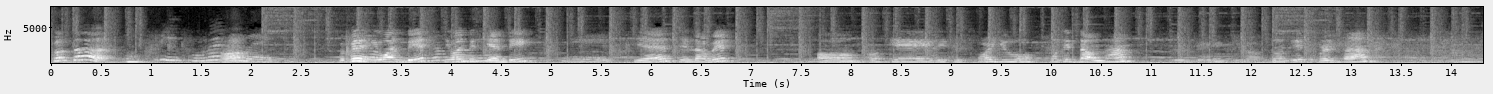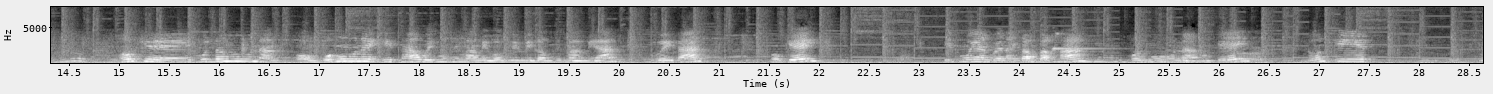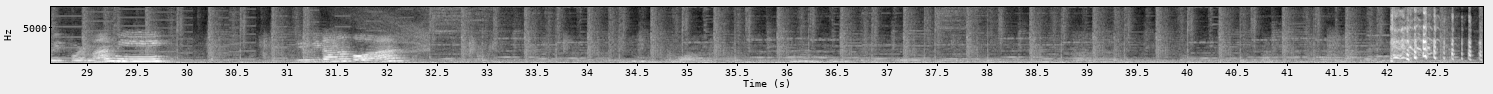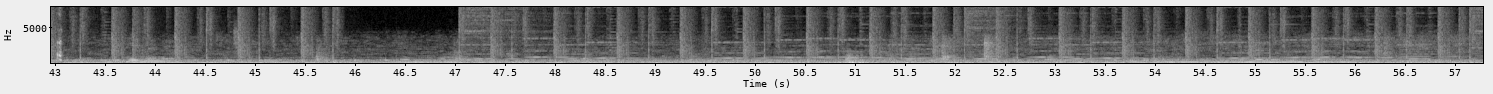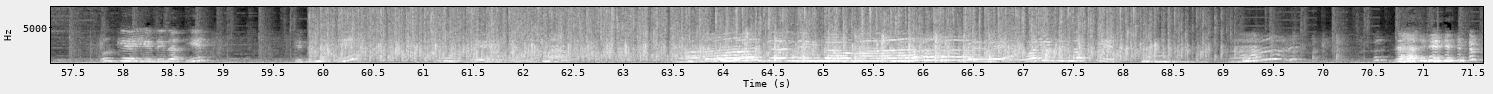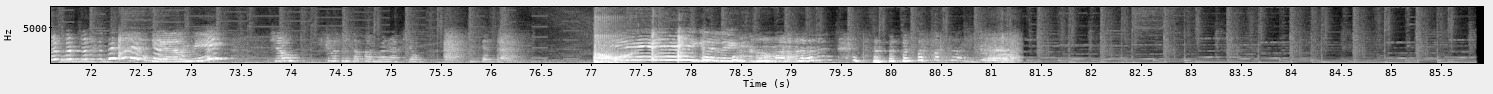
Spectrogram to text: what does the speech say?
What's that? Ah. Bebe, you want this? You want this candy? Yes. Yes, you love it? Oh, okay. This is for you. Put it down, huh? Don't eat first, ha? Okay, put down muna. Oh, huwag mo muna i-eat, ha? Wait mo si mami. Huwag wiwilang si mami, ha? Wait, ha? Okay? Eat mo yan when I come back, ha? Hold mo muna, okay? Don't eat. Wait for mommy. Iwi lang ako, ha? Okay, you didn't eat? You did not eat? Okay, you can eat. Ah, galing naman! Galing? Why you did not eat? huh? Yummy? Show! Show to the camera. Show. Look at that. Hey! Galing naman!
